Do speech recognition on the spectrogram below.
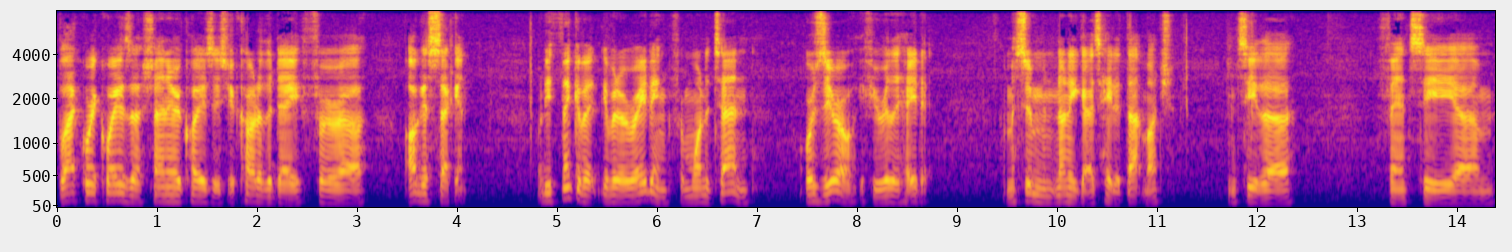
Black Rayquaza, Shiny Rayquaza is your card of the day for uh, August 2nd. What do you think of it? Give it a rating from 1 to 10. Or 0 if you really hate it. I'm assuming none of you guys hate it that much. You can see the fancy um,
